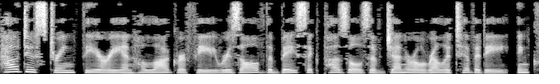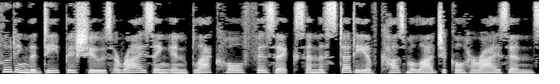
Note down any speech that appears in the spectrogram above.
How do string theory and holography resolve the basic puzzles of general relativity, including the deep issues arising in black hole physics and the study of cosmological horizons?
